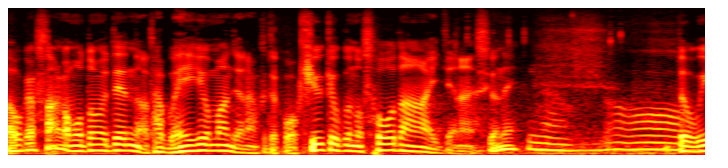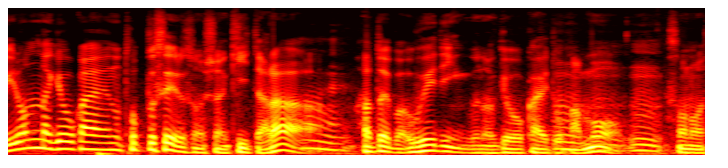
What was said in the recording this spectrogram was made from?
お客さんが求めてるのは多分営業マンじゃなくてこう究極の相談相手なんですよね。で僕いろんな業界のトップセールスの人に聞いたら、はい。例えばウェディングの業界とかも、うんうんうん。その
